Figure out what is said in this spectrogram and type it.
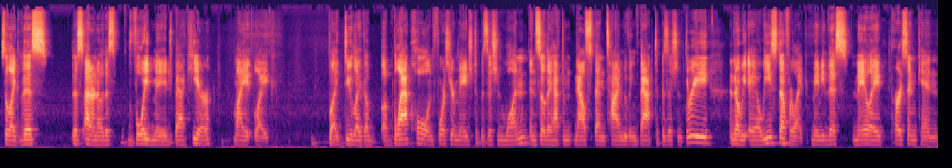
So like this this i don't know this void mage back here might like like do like a, a black hole and force your mage to position one and so they have to now spend time moving back to position three and there'll be aoe stuff where like maybe this melee person can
